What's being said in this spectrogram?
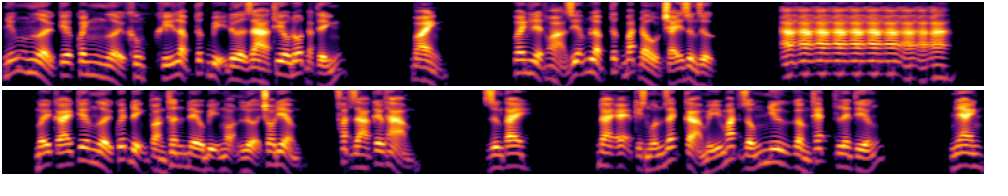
những người kia quanh người không khí lập tức bị đưa ra thiêu đốt đặc tính. Bành! Quanh liệt hỏa diễm lập tức bắt đầu cháy rừng rực. A a a a a a a a a. Mấy cái kia người quyết định toàn thân đều bị ngọn lửa cho điểm, phát ra kêu thảm. Dừng tay. Đại ẹ kỳ muốn rách cả mí mắt giống như gầm thét lên tiếng. Nhanh!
